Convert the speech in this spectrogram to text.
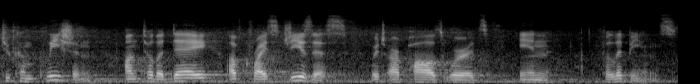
to completion until the day of Christ Jesus, which are Paul's words in Philippians.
